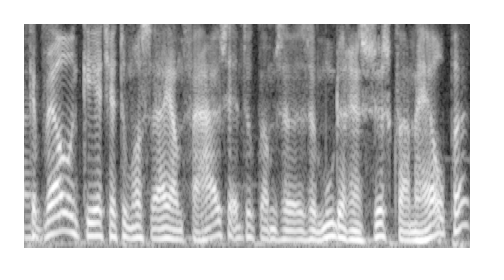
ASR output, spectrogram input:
ik heb wel een keertje, toen was hij aan het verhuizen... en toen kwam ze- zijn moeder en zijn zus kwamen helpen.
